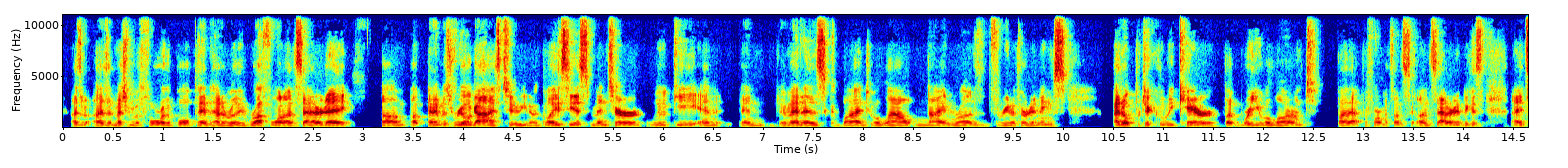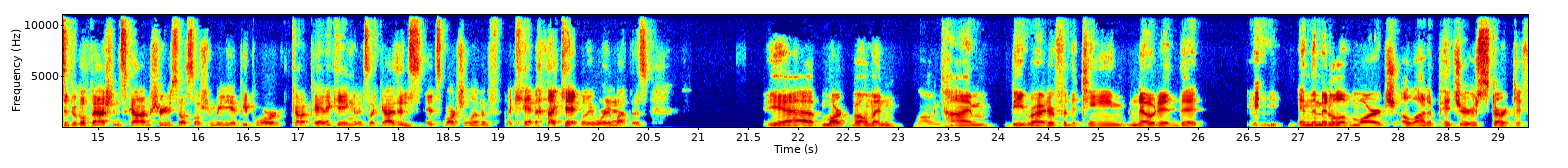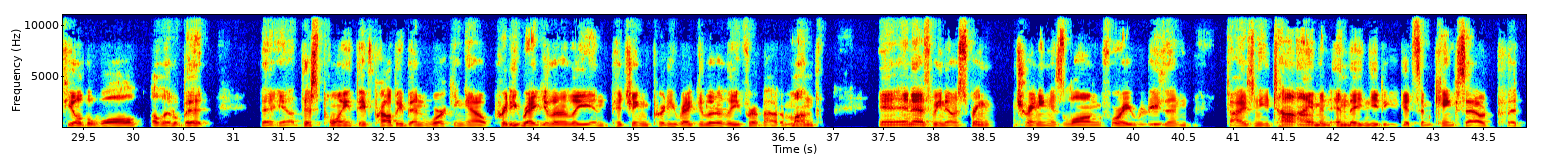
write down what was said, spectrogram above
As, as I mentioned before, the bullpen had a really rough one on Saturday. Um, uh, and it was real guys too. You know, Iglesias, Minter, Lukey, and and Jimenez combined to allow nine runs in three and a third innings. I don't particularly care, but were you alarmed by that performance on, on Saturday? Because uh, in typical fashion, Scott, I'm sure you saw social media. People were kind of panicking, and it's like, guys, it's mm. it's March 11th. I can't I can't really worry yeah. about this. Yeah, Mark Bowman, longtime beat writer for the team, noted that in the middle of March, a lot of pitchers start to feel the wall a little bit that you know at this point they've probably been working out pretty regularly and pitching pretty regularly for about a month. And, and, as we know spring training is long for a reason. Guys need time and, and they need to get some kinks out but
